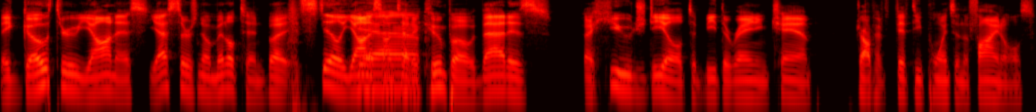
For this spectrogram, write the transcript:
They go through Giannis. Yes, there's no Middleton, but it's still Giannis yeah. Antetokounmpo. That is a huge deal to beat the reigning champ, dropping 50 points in the finals.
